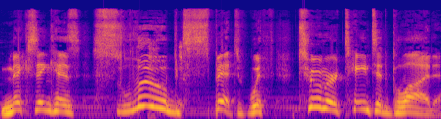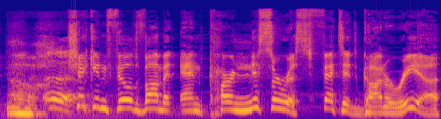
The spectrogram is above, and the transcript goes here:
mixing his sloobed spit with tumor tainted blood, chicken filled vomit, and carnivorous fetid gonorrhea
